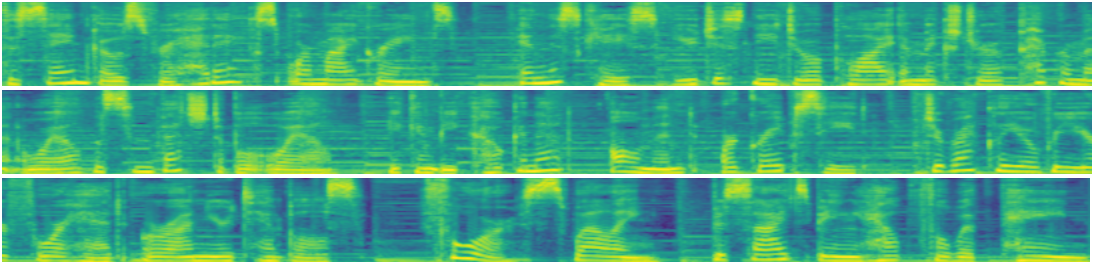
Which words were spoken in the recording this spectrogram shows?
The same goes for headaches or migraines. In this case, you just need to apply a mixture of peppermint oil with some vegetable oil. It can be coconut, almond, or grapeseed, directly over your forehead or on your temples. 4. Swelling. Besides being helpful with pain,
